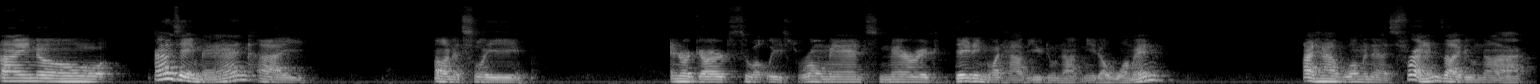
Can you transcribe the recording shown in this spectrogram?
I know as a man, I honestly, in regards to at least romance, marriage, dating, what have you, do not need a woman. I have women as friends. I do not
